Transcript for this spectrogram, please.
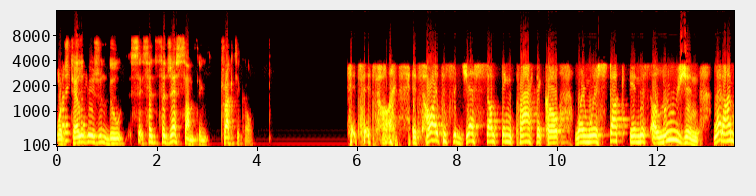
watch television? Do su- suggest something practical? It's it's hard. To suggest something practical when we're stuck in this illusion. What I'm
